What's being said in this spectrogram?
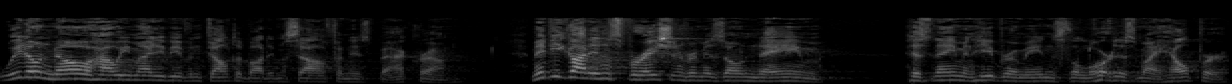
We don't know how he might have even felt about himself and his background. Maybe he got inspiration from his own name. His name in Hebrew means, The Lord is my helper.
